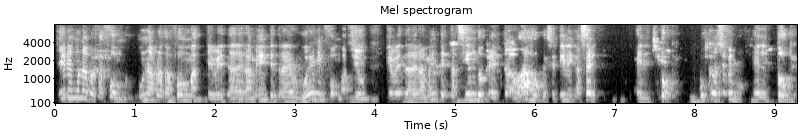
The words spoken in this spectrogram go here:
quieren una plataforma, una plataforma que verdaderamente trae buena información, que verdaderamente está haciendo el trabajo que se tiene que hacer el toque. Búscalo así mismo, el toque.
